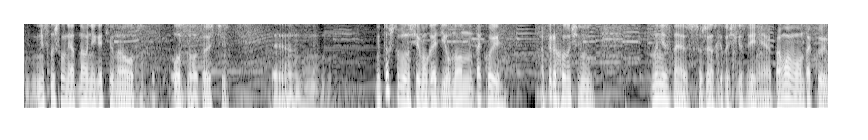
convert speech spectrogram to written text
не слышал ни одного негативного отзыва. отзыва. То есть, э, не то чтобы он всем угодил, но он такой... Во-первых, он очень, ну, не знаю, с женской точки зрения, по-моему, он такой,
